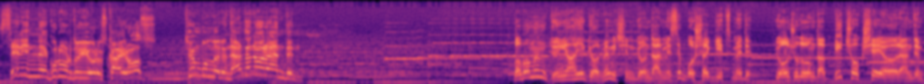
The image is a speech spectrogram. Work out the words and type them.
Seninle gurur duyuyoruz Kairos. Tüm bunları nereden öğrendin? Babamın dünyayı görmem için göndermesi boşa gitmedi. Yolculuğumda birçok şey öğrendim.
